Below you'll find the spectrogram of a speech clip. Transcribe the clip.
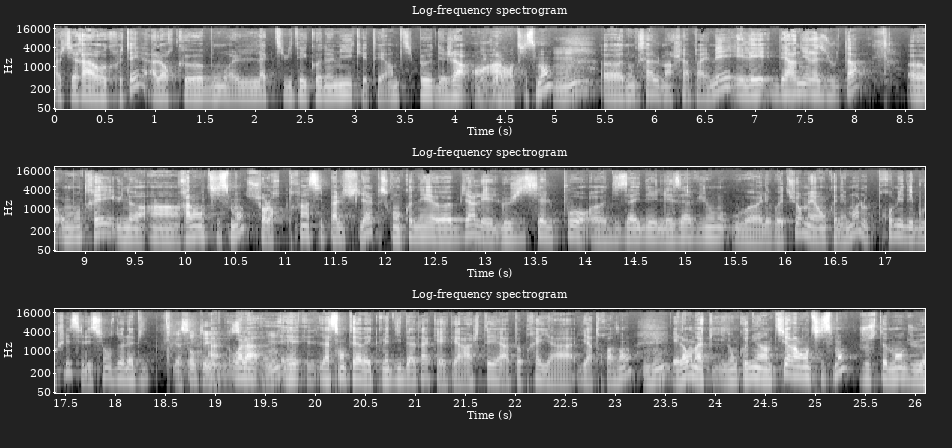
je dirais, à recruter, alors que bon, l'activité économique était un petit peu déjà en ralentissement. Mmh. donc, ça, le marché n'a pas aimé. Et les derniers résultats euh, ont montré une, un ralentissement sur leur principale filiale, parce qu'on connaît euh, bien les logiciels pour euh, designer les avions ou les voitures, mais on connaît moins le premier débouché, c'est les sciences de la vie. La santé. voilà, la santé avec Medidata qui a été racheté à peu près il y a, il y a trois ans. Mhm. Et là, on a, ils ont connu un petit ralentissement justement du,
